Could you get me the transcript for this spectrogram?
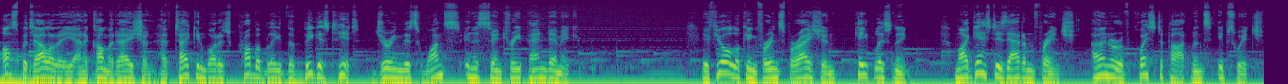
Hospitality and accommodation have taken what is probably the biggest hit during this once in a century pandemic. If you're looking for inspiration, keep listening. My guest is Adam French, owner of Quest Apartments Ipswich,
